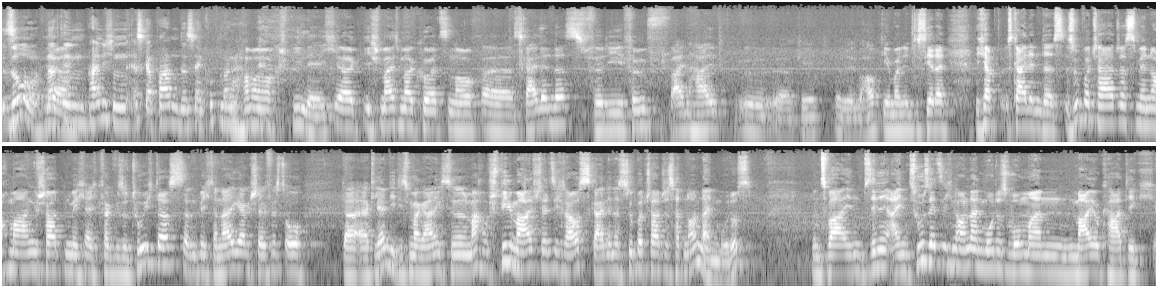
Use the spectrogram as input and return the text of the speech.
So, nach Ja. den peinlichen Eskapaden des Herrn Guckmann. Dann haben wir noch Spiele. Ich, äh, ich schmeiß mal kurz noch äh, Skylanders für die 5,5. Äh, okay, überhaupt jemand interessiert. hat. Ich habe Skylanders Superchargers mir nochmal angeschaut und mich eigentlich gefragt, wieso tue ich das? Dann bin ich da reingegangen, stell fest, oh, da erklären die diesmal gar nichts, sondern mach, spiel mal, stellt sich raus, Skylanders Superchargers hat einen Online-Modus. Und zwar im Sinne einen zusätzlichen Online-Modus, wo man Mario Kartig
